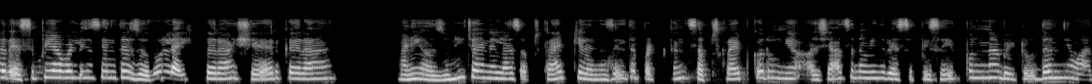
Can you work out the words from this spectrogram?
तर रेसिपी आवडली असेल तर जरूर लाईक करा शेअर करा आणि अजूनही चॅनलला सबस्क्राईब केलं नसेल तर पटकन सबस्क्राईब करून घ्या. अशाच नवीन रेसिपी सहित पुन्हा भेटू. धन्यवाद.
